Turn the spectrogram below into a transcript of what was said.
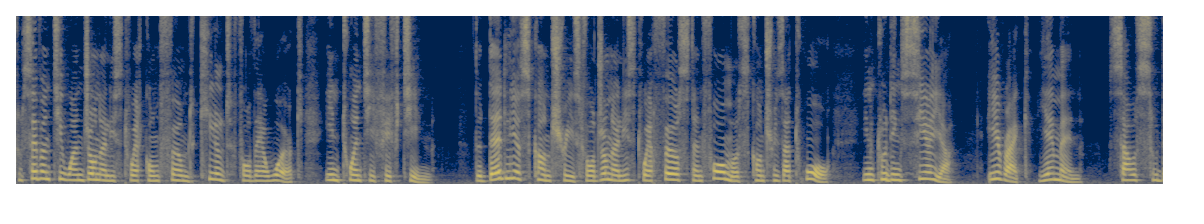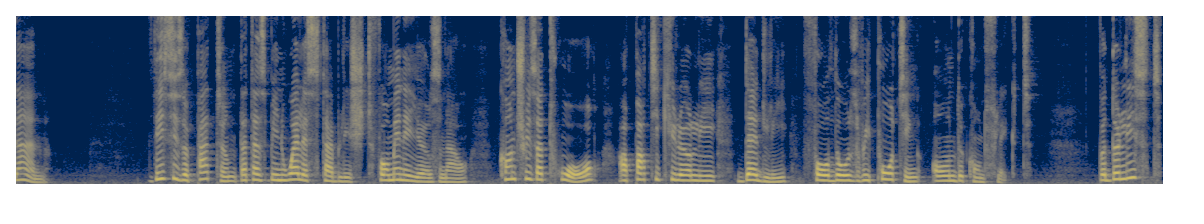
to 71 journalists were confirmed killed for their work in 2015. The deadliest countries for journalists were first and foremost countries at war, including Syria, Iraq, Yemen, South Sudan. This is a pattern that has been well established for many years now. Countries at war are particularly deadly for those reporting on the conflict. But the list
